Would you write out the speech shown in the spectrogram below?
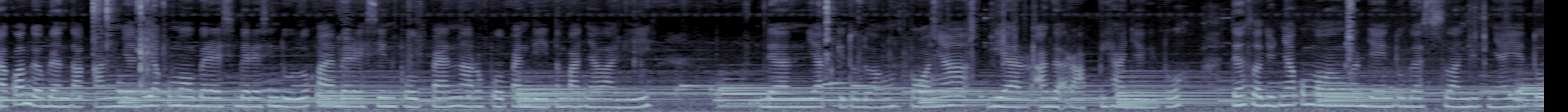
aku agak berantakan. Jadi aku mau beres-beresin dulu kayak beresin pulpen naruh pulpen di tempatnya lagi. Dan ya gitu doang. Pokoknya biar agak rapi aja gitu. Dan selanjutnya aku mau ngerjain tugas selanjutnya yaitu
